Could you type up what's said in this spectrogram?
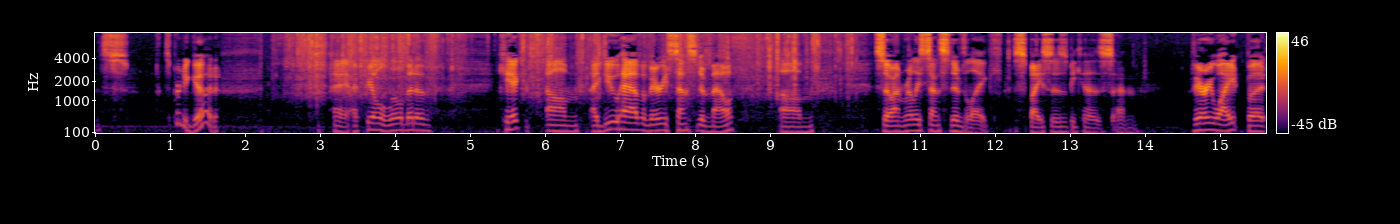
That's that's pretty good. I I feel a little bit of kick. Um, I do have a very sensitive mouth. Um, so I'm really sensitive to like spices because I'm very white, but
